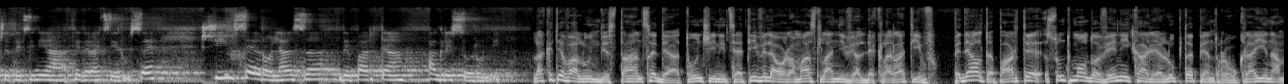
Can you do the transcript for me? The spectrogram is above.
cetățenia Federației Ruse și se înrolează de partea agresorului. La câteva luni distanță de atunci, inițiativele au rămas la nivel declarativ. Pe de altă parte, sunt moldovenii care luptă pentru Ucraina,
